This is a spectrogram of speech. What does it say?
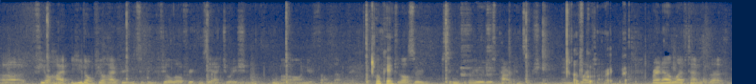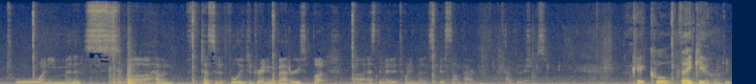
uh, feel high. You don't feel high frequency, but you feel low frequency actuation uh, on your thumb that way. Okay. it also significantly reduce power consumption. And Of course, right, right. Right now, the lifetime is about 20 minutes. Uh, tested it fully to draining the batteries, but uh, estimated 20 minutes based on power calculations. Okay, cool. Thank you. Thank you.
